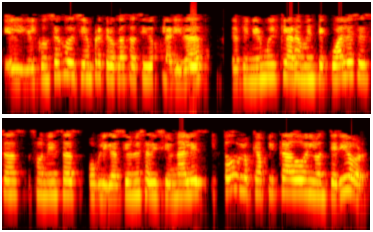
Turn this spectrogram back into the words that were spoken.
el, consejo de siempre creo que ha sido claridad, definir muy claramente cuáles esas son esas obligaciones adicionales y todo lo que ha aplicado en lo anterior.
